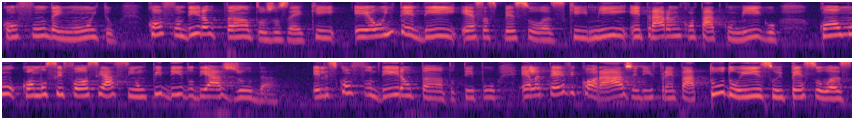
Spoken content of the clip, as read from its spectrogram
confundem muito, confundiram tanto, José, que eu entendi essas pessoas que me entraram em contato comigo como como se fosse assim um pedido de ajuda. Eles confundiram tanto, tipo, ela teve coragem de enfrentar tudo isso e pessoas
